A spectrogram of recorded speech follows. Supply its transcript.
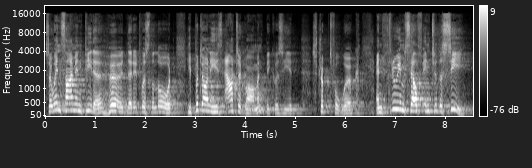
So when Simon Peter heard that it was the Lord, he put on his outer garment because he had stripped for work and threw himself into the sea.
